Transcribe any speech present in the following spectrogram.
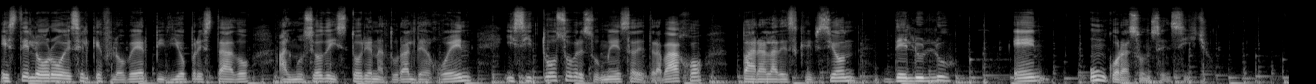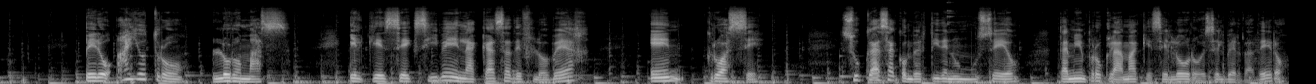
este loro es el que Flaubert pidió prestado al Museo de Historia Natural de Rouen y situó sobre su mesa de trabajo para la descripción de Lulu en Un corazón sencillo. Pero hay otro loro más, el que se exhibe en la casa de Flaubert en Croisset, su casa, convertida en un museo, también proclama que ese loro es el verdadero,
